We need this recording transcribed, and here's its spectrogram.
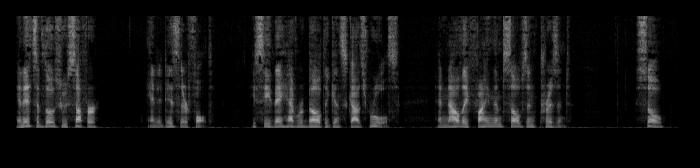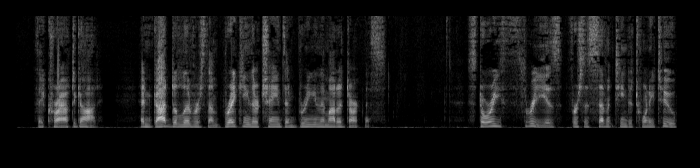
and it's of those who suffer, and it is their fault. You see, they have rebelled against God's rules, and now they find themselves imprisoned. So, they cry out to God, and God delivers them, breaking their chains and bringing them out of darkness. Story 3 is verses 17 to 22.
